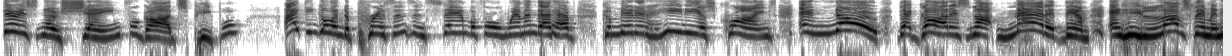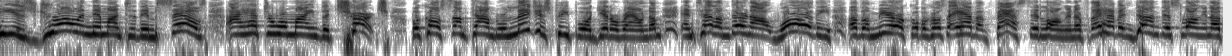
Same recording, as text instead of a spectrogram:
There is no shame for God's people. I can go into prisons and stand before women that have committed heinous crimes and know that God is not mad at them and He loves them and He is drawing them unto themselves. I have to remind the church because sometimes religious people get around them and tell them they're not worthy of a miracle because they haven't fasted long enough. They haven't done this long enough.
